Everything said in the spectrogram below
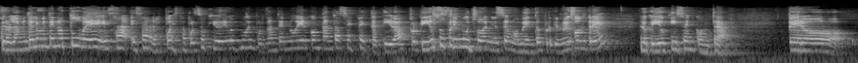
pero lamentablemente no tuve esa, esa respuesta. Por eso es que yo digo, es muy importante no ir con tantas expectativas, porque yo sufrí mucho en ese momento, porque no encontré lo que yo quise encontrar. Pero,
